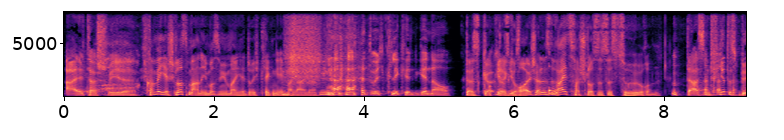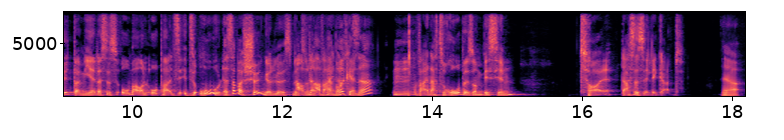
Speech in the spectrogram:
Alter Schwede. Können wir hier Schluss machen? Ich muss mich mal hier durchklicken, eben alleine. Durchklicken, genau. Das, Ge Okay, das das Geräusch eines Reißverschlusses ist zu hören. Da ist ein viertes Bild bei mir, das ist Oma und Opa. Oh, das ist aber schön gelöst. Mit Auf, so einer auf einer Brücke, ne? Mm, Weihnachtsrobe so ein bisschen. Toll, das ist elegant. Ja.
